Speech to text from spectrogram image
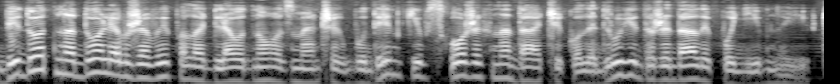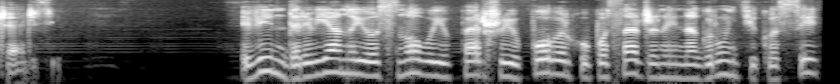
Бідотна доля вже випала для одного з менших будинків, схожих на дачі, коли другі дожидали подібної в черзі. Він дерев'яною основою першою поверху, посаджений на ґрунті коси,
